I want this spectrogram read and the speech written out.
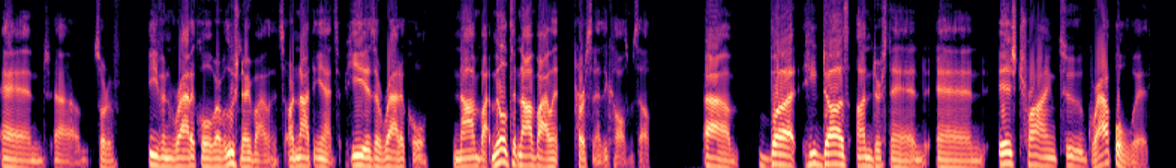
and um, sort of even radical revolutionary violence are not the answer. He is a radical, non militant, nonviolent person, as he calls himself. Um, but he does understand and is trying to grapple with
